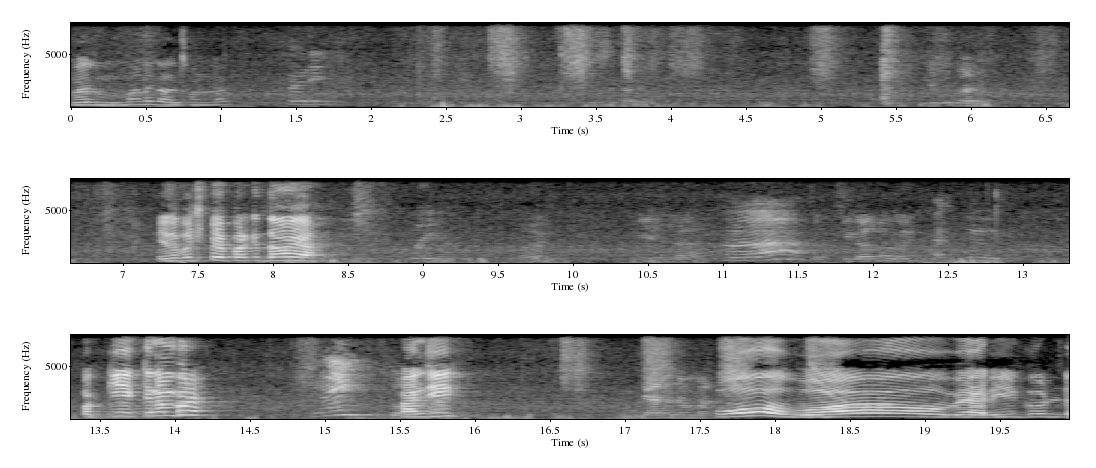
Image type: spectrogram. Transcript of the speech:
ਫਿਰ ਮੰਮਾ ਨੇ ਗੱਲ ਸੁਣ ਲੈ। ਹਾਂਜੀ। ਇਹਦੇ ਵਿੱਚ ਪੇਪਰ ਕਿੱਦਾਂ ਹੋਇਆ? ਕੋਈ ਨਾ। ਹਾਂ। ਸੱਚੀ ਗੱਲ ਹੋਵੇ ਇੱਕ- ਪੱਕੀ ਇੱਕ ਨੰਬਰ? ਨਹੀਂ। ਹਾਂਜੀ। 10 ਨੰਬਰ। Oh wow very good.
